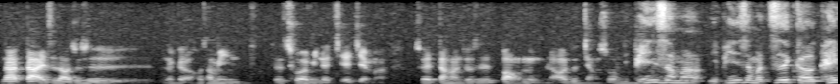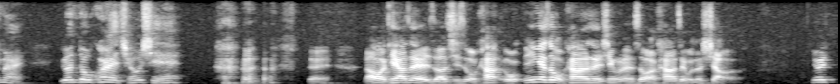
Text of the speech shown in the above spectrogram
那大家也知道就是那个侯昌明。就是出了名的节俭嘛，所以当场就是暴怒，然后就讲说：“你凭什么？你凭什么资格可以买一万多块的球鞋？” 对。然后我听到这里之后，其实我看我应该说，我看到这个新闻的时候，我看到这我就笑了，因为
